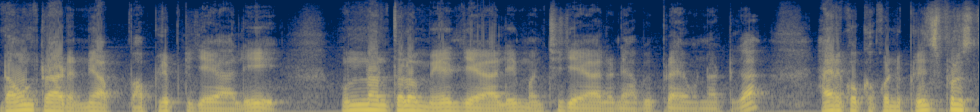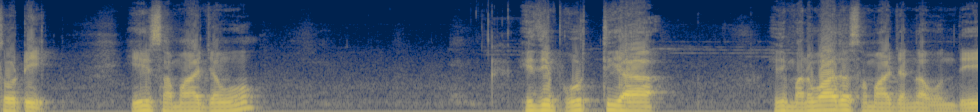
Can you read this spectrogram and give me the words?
డౌన్ ట్రాడన్ని అప్ అప్లిఫ్ట్ చేయాలి. ఉన్నంతలో మేలు చేయాలి మంచి చేయాలనే అభిప్రాయం ఉన్నట్టుగా ఆయనకు ఒక కొన్ని ప్రిన్సిపల్స్ తోటి ఈ సమాజము ఇది పూర్తిగా ఇది మనువాద సమాజంగా ఉంది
